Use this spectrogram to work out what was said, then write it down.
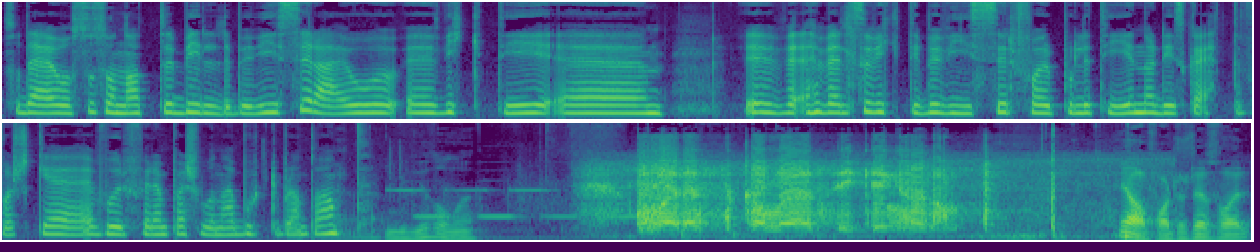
Så det er jo også sånn at bildebeviser er jo eh, viktig eh, vel så viktige beviser for politiet når de skal etterforske hvorfor en person er borte, bl.a. Ja, fartøysjef svarer.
